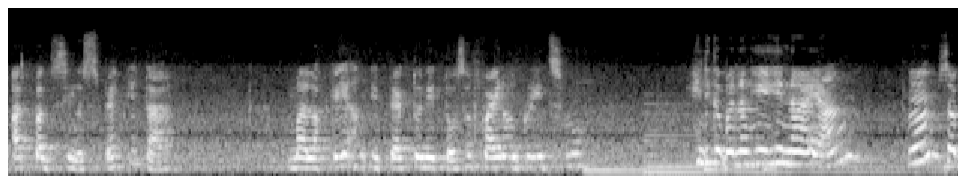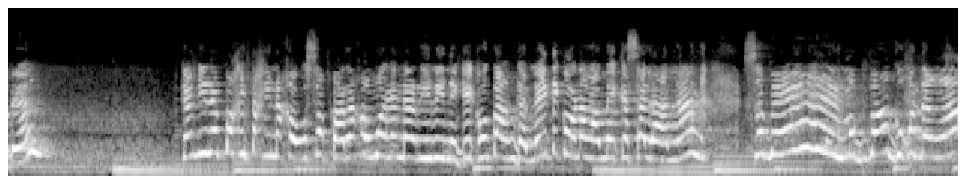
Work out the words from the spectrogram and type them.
At pag sinuspend kita, malaki ang epekto nito sa final grades mo. Hindi ka ba nanghihinayang? Hmm, Sabel? Kanina pa kita kinakausap para kang wala naririnig. Ikaw pa ang galit. Ikaw na nga may kasalanan. Sabel, magbago ka na nga.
